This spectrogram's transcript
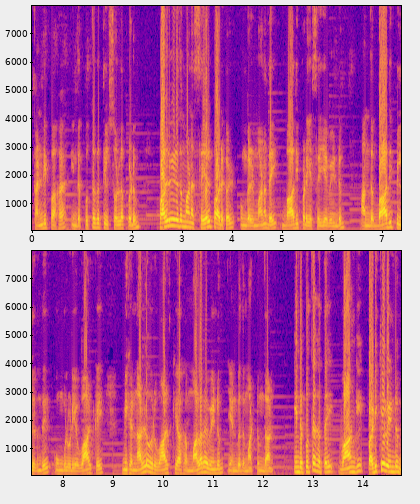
கண்டிப்பாக இந்த புத்தகத்தில் சொல்லப்படும் பல்வேறு விதமான செயல்பாடுகள் உங்கள் மனதை பாதிப்படைய செய்ய வேண்டும். அந்த பாதிப்பிலிருந்து உங்களுடைய வாழ்க்கை மிக நல்ல ஒரு வாழ்க்கையாக மலர வேண்டும் என்பது மட்டும்தான். இந்த புத்தகத்தை வாங்கி படிக்க வேண்டும்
